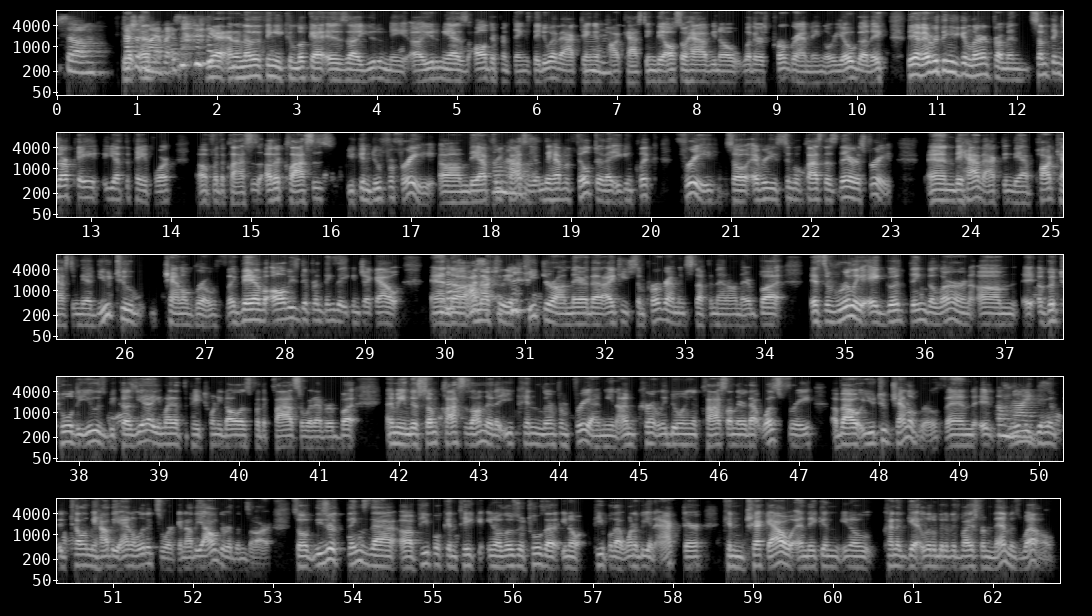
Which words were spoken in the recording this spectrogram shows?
so that's Yeah, just my and- advice. yeah, and another thing you can look at is uh, Udemy. Uh, Udemy has all different things. They do have acting and Mm. podcasting. They also have, you know, whether it's programming or yoga. They they have everything you can learn from. And some things are pay you have to pay for uh, for the classes. Other classes you can do for free. Um, they have free Oh, nice. classes and they have a filter that you can click free. So every single class that's there is free. And they have acting, they have podcasting, they have YouTube channel growth. Like they have all these different things that you can check out and uh, I'm actually a teacher on there that I teach some programming stuff and that on there. But it's a really a good thing to learn, um, a, good tool to use because yeah, you might have to pay twenty dollars for the class or whatever. But I mean, there's some classes on there that you can learn from free. I mean, I'm currently doing a class on there that was free about YouTube channel growth, and it's Oh, really nice. giving it telling me how the analytics work and how the algorithms are. So these are things that uh, people can take. You know, those are tools that you know people that want to be an actor can check out, and they can you know kind of get a little bit of advice from them as well.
